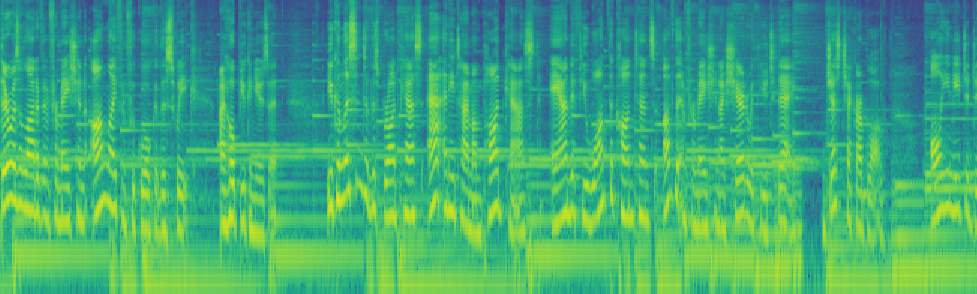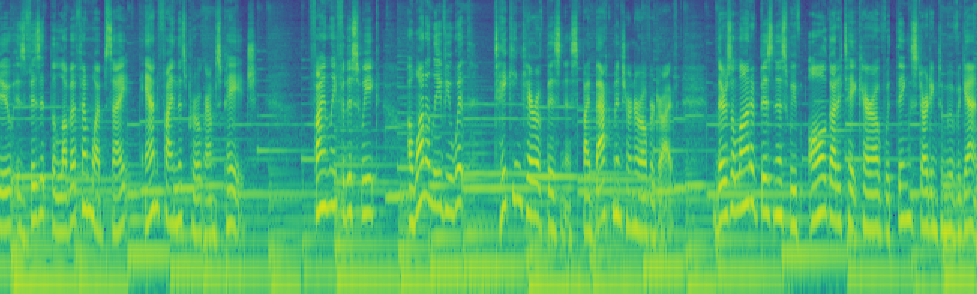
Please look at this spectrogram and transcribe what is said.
There was a lot of information on life in Fukuoka this week. I hope you can use it. You can listen to this broadcast at any time on podcast, and if you want the contents of the information I shared with you today, just check our blog. All you need to do is visit the Love FM website and find this program's page. Finally, for this week, I want to leave you with Taking Care of Business by Bachman Turner Overdrive. There's a lot of business we've all got to take care of with things starting to move again.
